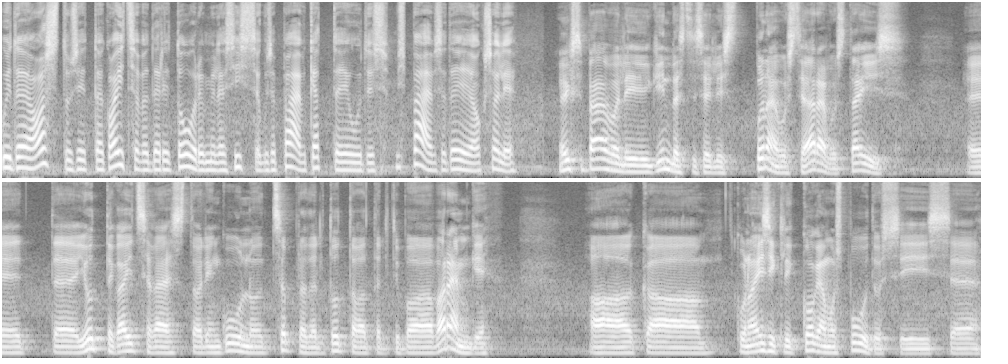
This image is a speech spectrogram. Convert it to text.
kui te astusite Kaitseväe territooriumile sisse, kui see päev kätte jõudis, mis päev see teie jaoks oli? eks see päev oli kindlasti sellist põnevust ja ärevust täis. et äh, jutte Kaitseväest olin kuulnud sõpradelt-tuttavatelt juba varemgi. aga kuna isiklik kogemus puudus, siis, äh,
